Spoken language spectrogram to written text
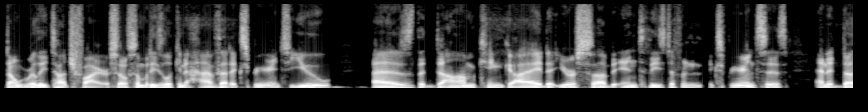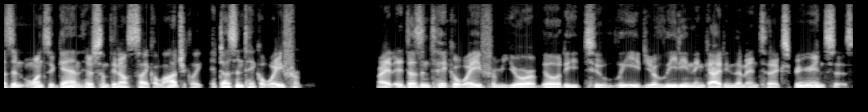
don't really touch fire. So if somebody's looking to have that experience, you as the Dom can guide your sub into these different experiences. And it doesn't, once again, here's something else psychologically, it doesn't take away from you, right? It doesn't take away from your ability to lead. You're leading and guiding them into experiences.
